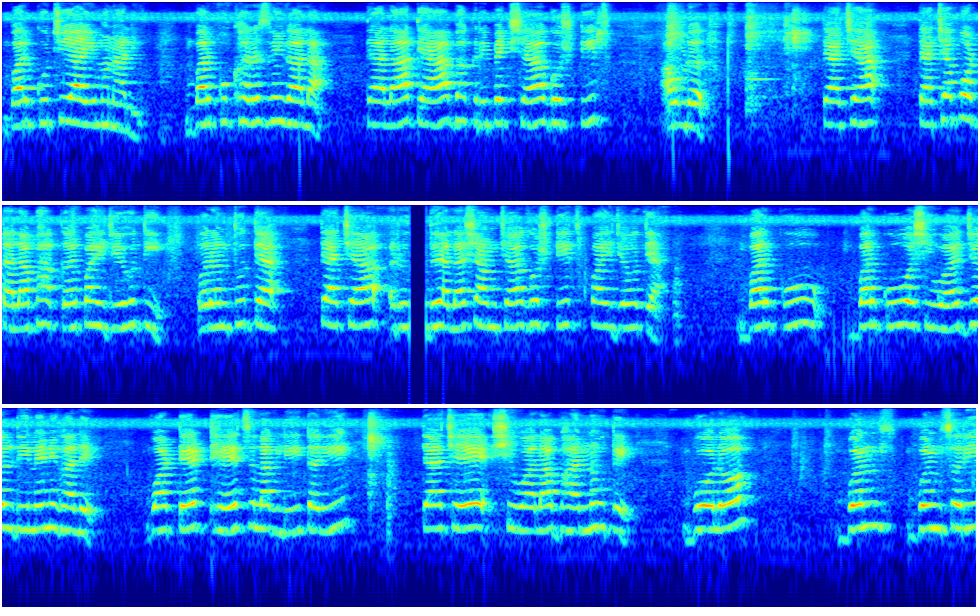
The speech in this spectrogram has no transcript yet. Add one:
बारकूची आई म्हणाली. बारकू खरंच निघाला. त्याला त्या भाकरीपेक्षा गोष्टीच आवडत. त्याच्या त्याच्या पोटाला भाकर पाहिजे होती परंतु त्या त्याच्या हृदयाला श्यामच्या गोष्टीच पाहिजे होत्या. बारकू बारकू व शिवाय जल्दीने निघाले. वाटेत ठेच लागली तरी त्याचे शिवाला भान नव्हते. बोलो बन बनसरी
